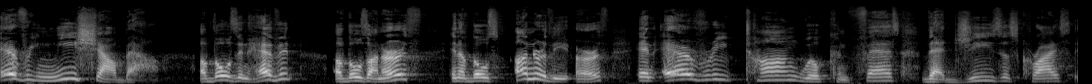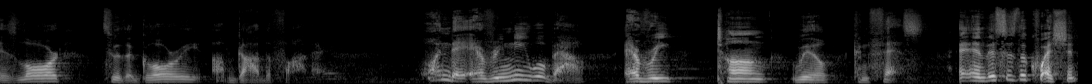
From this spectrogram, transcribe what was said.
every knee shall bow of those in heaven, of those on earth, and of those under the earth, and every tongue will confess that Jesus Christ is Lord to the glory of God the Father. One day every knee will bow, every tongue will confess. And this is the question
